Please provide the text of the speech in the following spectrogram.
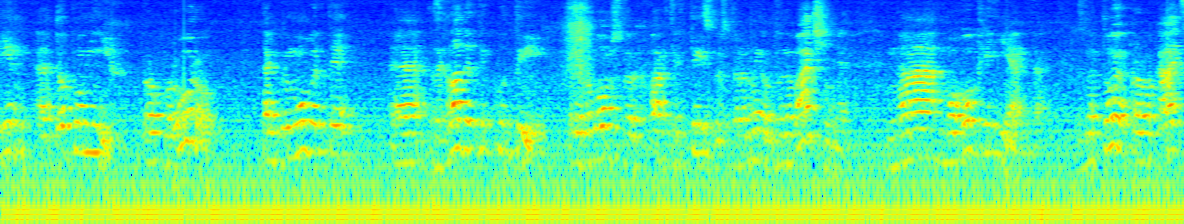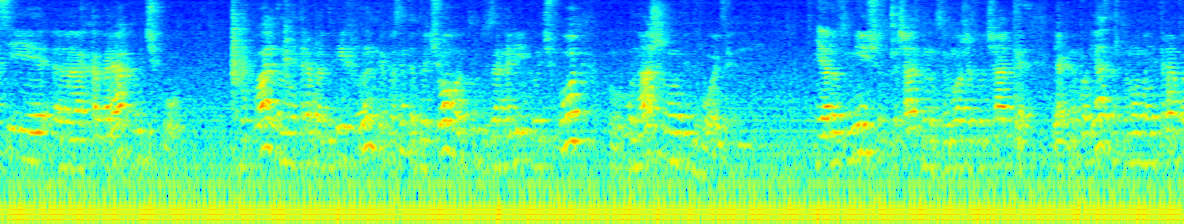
він е, допоміг прокурору, так би мовити, е, згладити кути приголомшливих фактів тиску сторони обвинувачення на мого клієнта метою провокації е, хабаря Кличку. Буквально мені треба дві хвилинки пояснити, до чого тут взагалі Кличко у- нашому відводі. Я розумію, що спочатку ну, це може звучати як не пов'язано, тому мені треба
